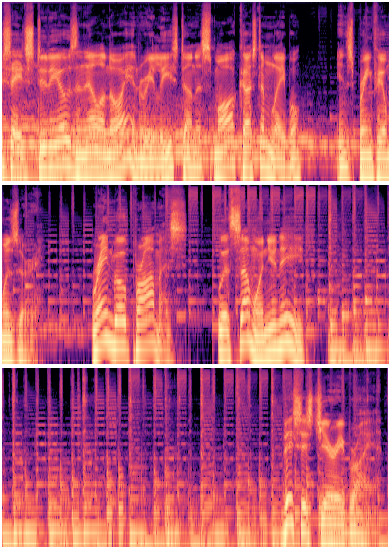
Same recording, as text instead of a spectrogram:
Crusade Studios in Illinois and released on a small custom label in Springfield, Missouri. Rainbow Promise with Someone You Need. This is Jerry Bryant,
